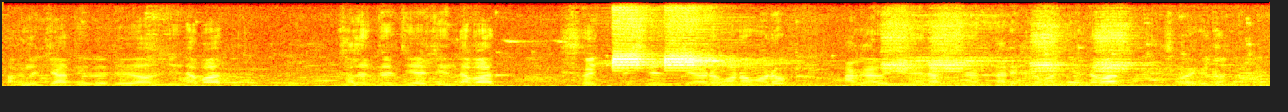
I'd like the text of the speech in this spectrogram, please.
বাংলাদেশ জাতীয় দল জিন্দাবাদ, খালেদা জিয়া জিন্দাবাদ, শহীদ প্রেসিডেন্ট জিয়া রহমান আমরক আগামী দিনের রাষ্ট্রনাথ তারেক রহমান জিন্দাবাদ। সবাইকে ধন্যবাদ।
